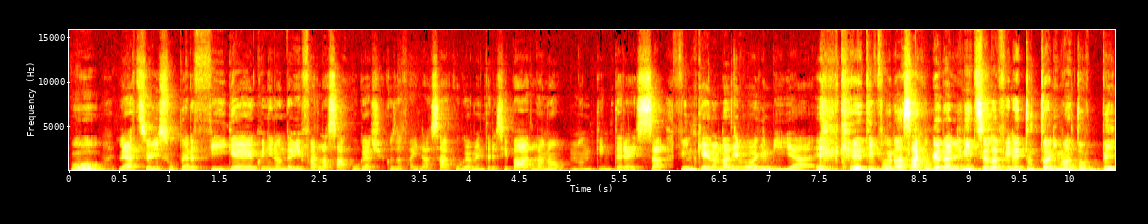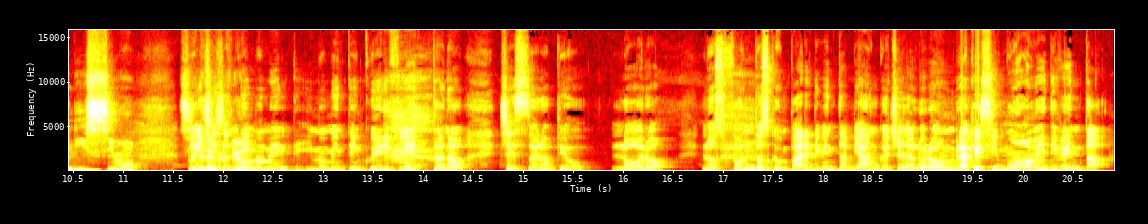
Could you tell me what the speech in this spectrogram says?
uh, le azioni super fighe, quindi non devi fare la sakuga, cioè cosa fai la sakuga mentre si parlano? Non ti interessa, finché non arriva Onimiya e che è tipo una sakuga dall'inizio alla fine tutto animato benissimo. Si Poi ci sono proprio... i momenti, i momenti in cui riflettono, c'è solo più loro, lo sfondo scompare, diventa bianco, c'è la loro ombra che si muove e diventa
